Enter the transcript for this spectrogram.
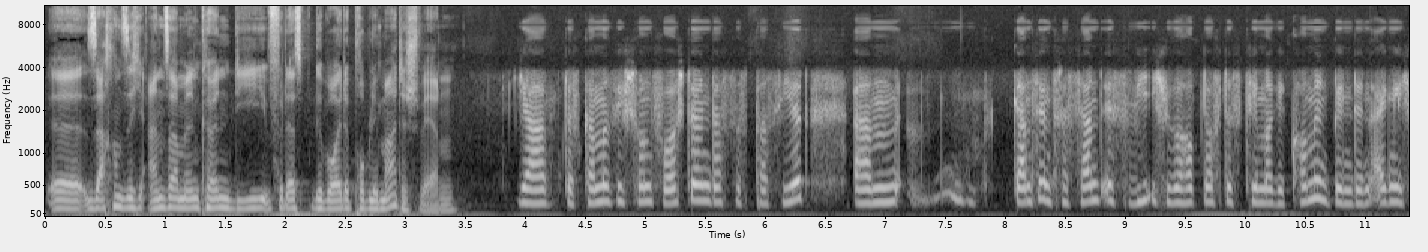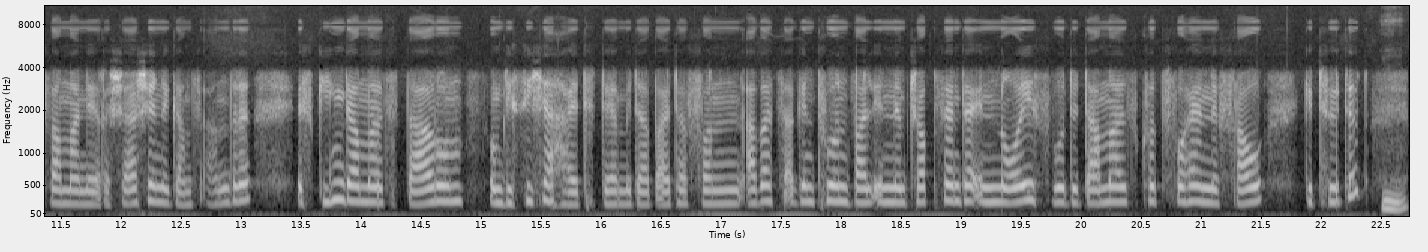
äh, Sachen sich ansammeln können, die für das Gebäude problematisch werden. Ja, das kann man sich schon vorstellen, dass das passiert. Ähm, ganz interessant ist, wie ich überhaupt auf das Thema gekommen bin, denn eigentlich war meine Recherche eine ganz andere. Es ging damals darum, um die Sicherheit der Mitarbeiter von Arbeitsagenturen, weil in einem Jobcenter in Neuss wurde damals kurz vorher eine Frau getötet. Mhm.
